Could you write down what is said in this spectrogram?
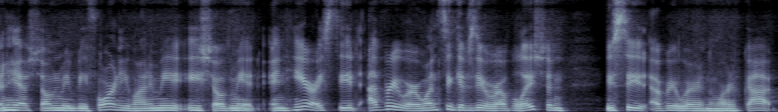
And He has shown me before, and He wanted me, He showed me it in here. I see it everywhere. Once He gives you a revelation, you see it everywhere in the Word of God.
